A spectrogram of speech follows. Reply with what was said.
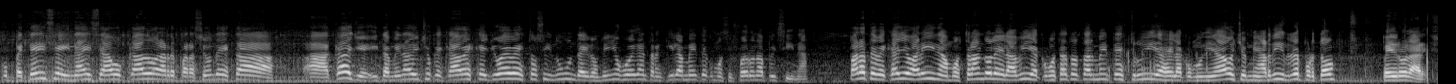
competencia y nadie se ha abocado a la reparación de esta calle. Y también ha dicho que cada vez que llueve esto se inunda y los niños juegan tranquilamente como si fuera una piscina. Párate de calle Barina, mostrándole la vía como está totalmente destruida de la comunidad 8 en mi jardín, reportó Pedro Lares.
